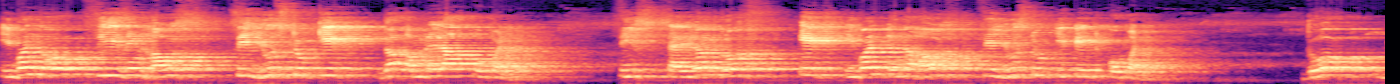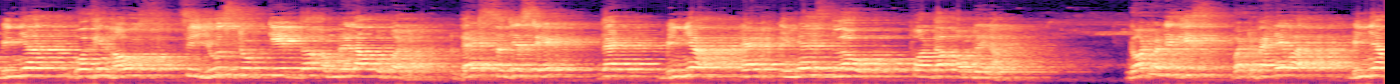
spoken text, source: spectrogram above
even though she is in house, she used to keep the umbrella open. She seldom closed it. Even in the house, she used to keep it open. Though Binya was in house, she used to keep the umbrella open. That suggested that Binya had immense love for the umbrella. Not only this, but whenever Binya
